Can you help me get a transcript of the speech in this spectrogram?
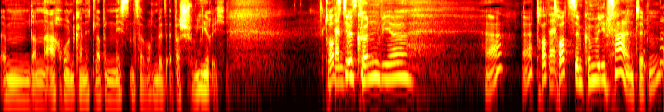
ähm, dann nachholen kann. Ich glaube, in den nächsten zwei Wochen wird es etwas schwierig. Trotzdem können wir, ja, ja trot, trotzdem können wir die Zahlen tippen.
